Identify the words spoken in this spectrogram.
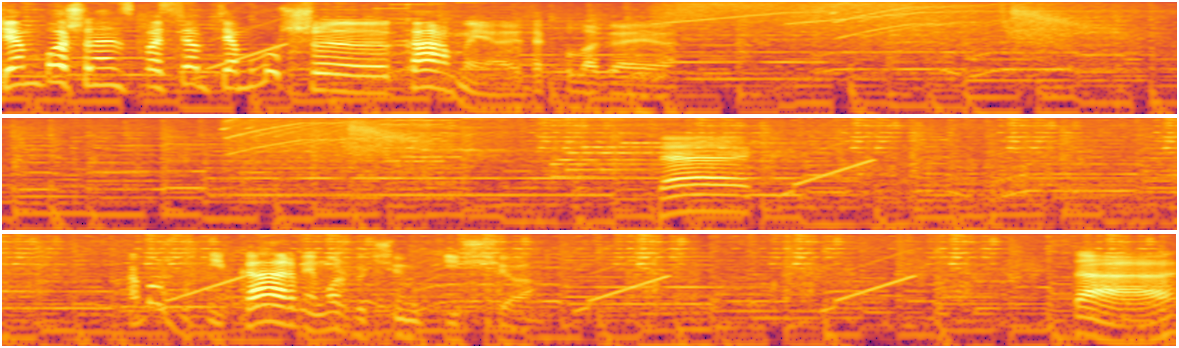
Чем больше, наверное, спасем, тем лучше кармы, я так полагаю. Так. А может быть не карме, может быть что-нибудь еще. Так.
